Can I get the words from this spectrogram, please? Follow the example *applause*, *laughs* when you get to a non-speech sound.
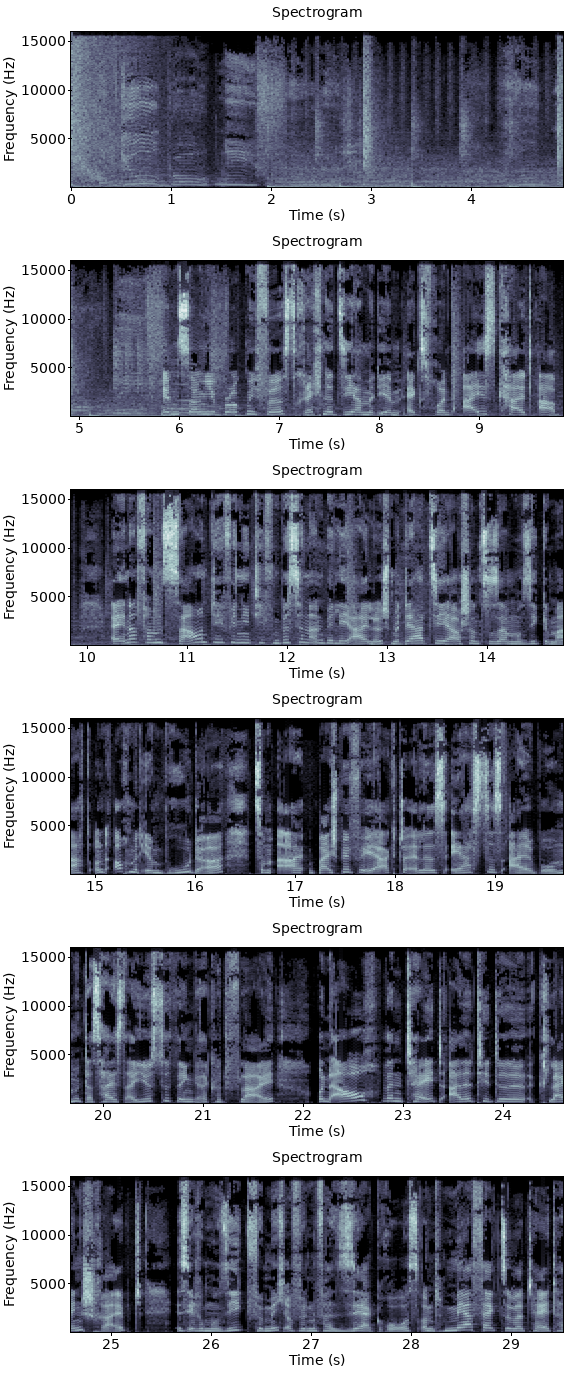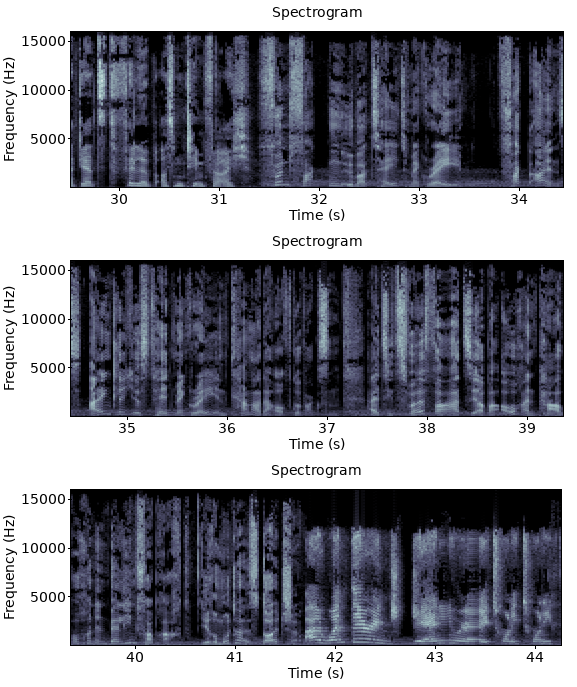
Im Song You Broke Me First rechnet sie ja mit ihrem Ex-Freund eiskalt ab. Erinnert vom Sound definitiv ein bisschen an Billie Eilish, mit der hat sie ja auch schon zusammen Musik gemacht und auch mit ihrem Bruder. Zum Beispiel für ihr aktuelles erstes Album, das heißt I Used to Think I Could Fly. Und auch wenn Tate alle Titel klein schreibt, ist ihre Musik für mich auf jeden Fall sehr groß und mehr Facts über Tate hat jetzt Philipp aus dem Team für euch. Fünf Fakten über Tate McRae. Fakt 1. Eigentlich ist Tate McRae in Kanada aufgewachsen. Als sie zwölf war, hat sie aber auch ein paar Wochen in Berlin verbracht. Ihre Mutter ist Deutsche.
